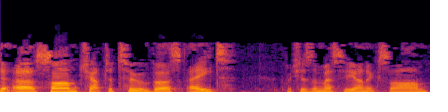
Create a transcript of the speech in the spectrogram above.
Uh, Psalm chapter 2 and verse 8 which is a messianic psalm.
